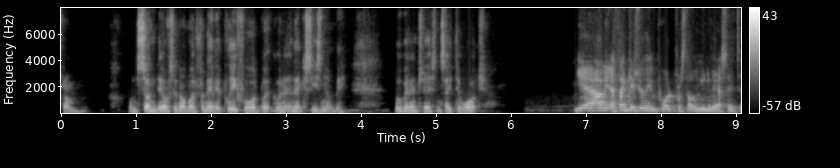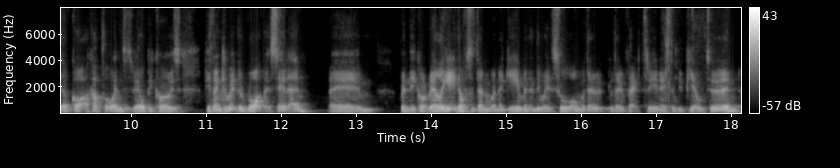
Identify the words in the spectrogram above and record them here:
from on Sunday. Obviously, not much for them to play for, but going into next season, it'll be will be an interesting side to watch. Yeah, I mean, I think it's really important for Stirling University to have got a couple of wins as well because if you think about the rot that set in um, when they got relegated, obviously didn't win a game and then they went so long without without victory in SWPL two. And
